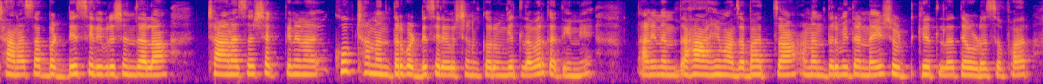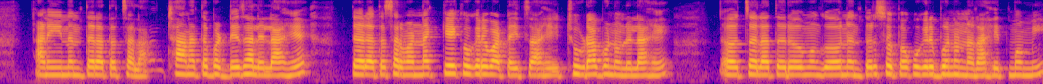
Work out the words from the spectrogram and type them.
छान असा बड्डे सेलिब्रेशन झाला. छान असं शक्तीने ना खूप छान नंतर बड्डे सेलिब्रेशन करून घेतलं बरं का तिने. आणि नंतर हा आहे माझा भातचा. नंतर मी त्यांनाही शूट घेतलं तेवढंसं फार. आणि नंतर आता चला छान आता बड्डे झालेला आहे. तर आता सर्वांना केक वगैरे वाटायचा आहे चिवडा बनवलेला आहे. चला तर मग नंतर स्वयंपाक वगैरे बनवणार आहेत मम्मी.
